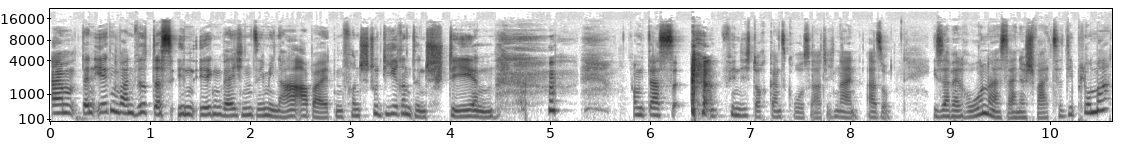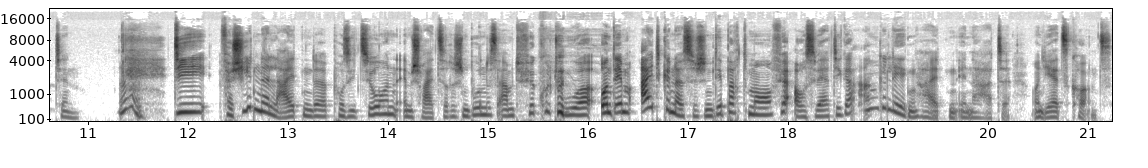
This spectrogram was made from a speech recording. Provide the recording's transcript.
ähm, denn irgendwann wird das in irgendwelchen Seminararbeiten von Studierenden stehen. und das finde ich doch ganz großartig. Nein, also, Isabel Rohner ist eine Schweizer Diplomatin. Die verschiedene leitende Positionen im Schweizerischen Bundesamt für Kultur und im Eidgenössischen Departement für Auswärtige Angelegenheiten innehatte. Und jetzt kommt's.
